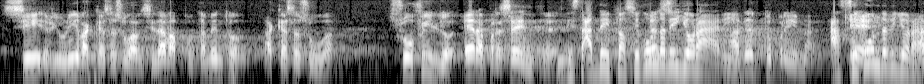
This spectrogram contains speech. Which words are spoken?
si riuniva a casa sua, si dava appuntamento a casa sua, suo figlio era presente. Ha detto a seconda degli orari. Ha detto prima. A che- seconda degli orari. Ha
